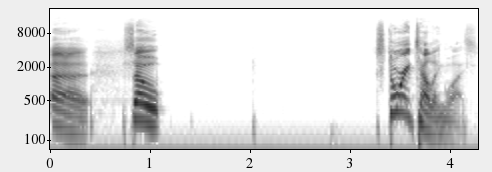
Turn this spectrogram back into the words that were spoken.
Uh, so, storytelling wise,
